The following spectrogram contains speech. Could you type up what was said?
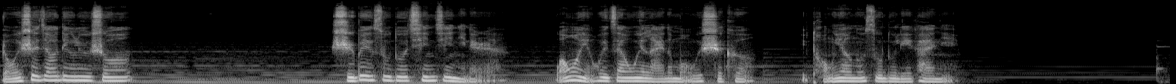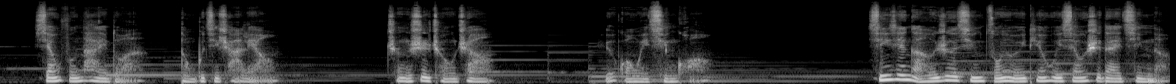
有个社交定律说，十倍速度亲近你的人，往往也会在未来的某个时刻，以同样的速度离开你。相逢太短，等不及茶凉。城市惆怅，月光为轻狂。新鲜感和热情，总有一天会消失殆尽的。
